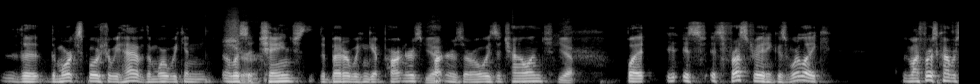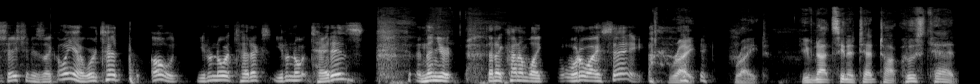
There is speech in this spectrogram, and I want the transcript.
the the more exposure we have, the more we can elicit Sure. change, the better we can get partners. Yep. Partners are always a challenge, yep, but it's it's frustrating because we're like. My first conversation is like, "Oh yeah, we're TED. Oh, you don't know what TEDx? You don't know what TED is?" And then you're, then I kind of like, "What do I say?" right, right. You've not seen a TED talk. Who's Ted?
